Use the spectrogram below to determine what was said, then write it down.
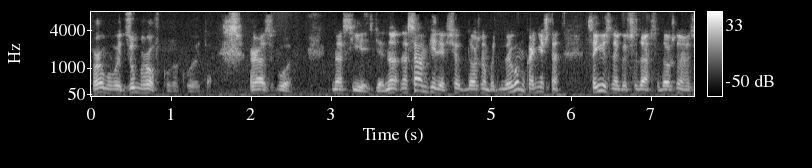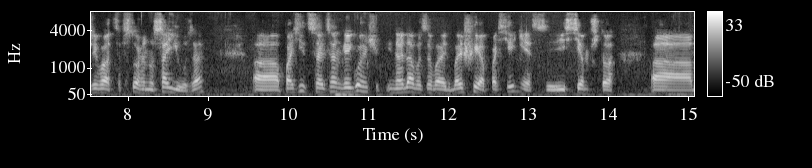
пробовать зубровку какую-то раз в год на съезде. Но на самом деле все должно быть по-другому. Конечно, союзное государство должно развиваться в сторону союза. А, позиция Александра Григорьевича иногда вызывает большие опасения в связи с тем, что а,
